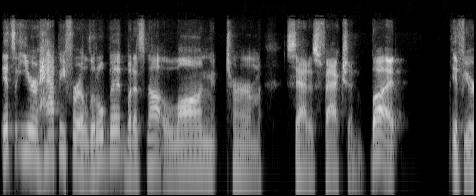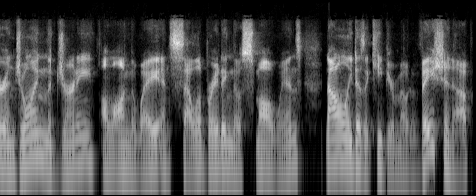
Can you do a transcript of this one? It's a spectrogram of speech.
It's you're happy for a little bit, but it's not long-term satisfaction. But if you're enjoying the journey along the way and celebrating those small wins, not only does it keep your motivation up,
